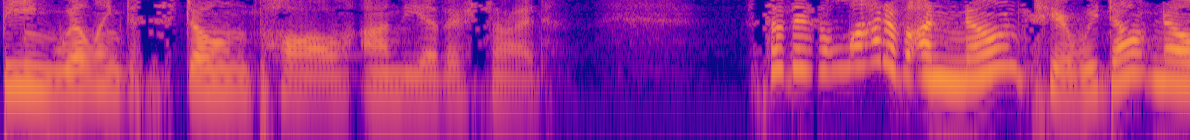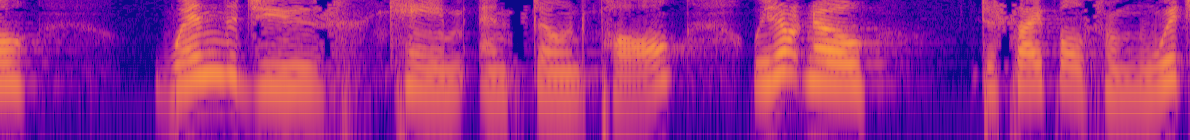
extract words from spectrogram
being willing to stone Paul on the other side. So there's a lot of unknowns here. We don't know when the Jews came and stoned Paul. We don't know disciples from which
